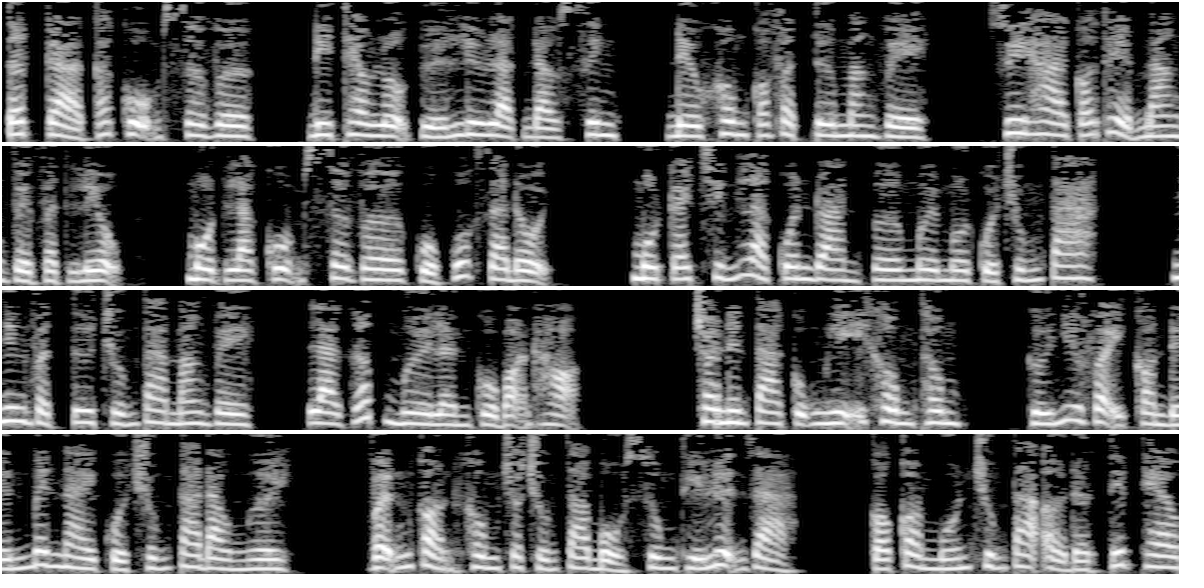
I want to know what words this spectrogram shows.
tất cả các cụm server đi theo lộ tuyến lưu lạc đào sinh đều không có vật tư mang về, duy hai có thể mang về vật liệu, một là cụm server của quốc gia đội, một cái chính là quân đoàn P11 của chúng ta, nhưng vật tư chúng ta mang về là gấp 10 lần của bọn họ. Cho nên ta cũng nghĩ không thông, cứ như vậy còn đến bên này của chúng ta đào người, vẫn còn không cho chúng ta bổ sung thí luyện giả, có còn muốn chúng ta ở đợt tiếp theo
